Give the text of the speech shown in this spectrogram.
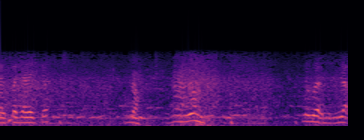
Nagpadalit ka? No. Ba? Bigla.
